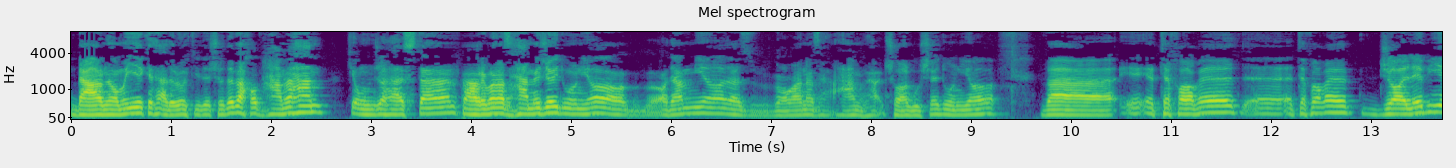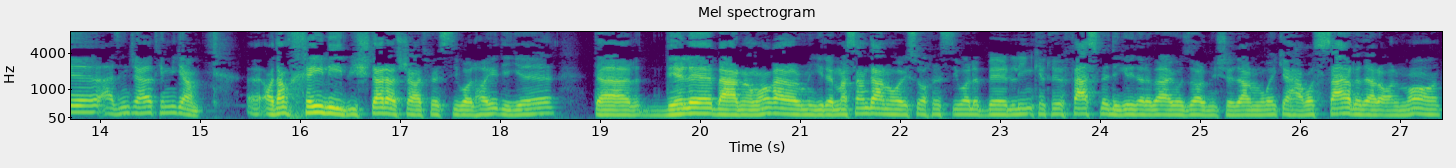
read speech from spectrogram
برنامه‌ای که تدارک دیده شده و خب همه هم که اونجا هستن تقریبا از همه جای دنیا آدم میاد از واقعا از هم چهار گوشه دنیا و اتفاق اتفاق جالبیه از این جهت که میگم آدم خیلی بیشتر از شاید فستیوال های دیگه در دل برنامه قرار می‌گیره. مثلا در مقایسه با فستیوال برلین که توی فصل دیگه داره برگزار میشه در موقعی که هوا سرد در آلمان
